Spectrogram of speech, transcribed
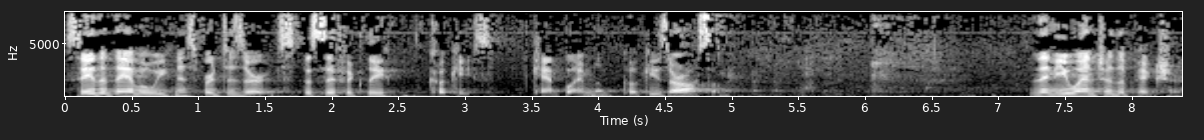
Say that they have a weakness for desserts, specifically cookies. Can't blame them. Cookies are awesome. Then you enter the picture.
